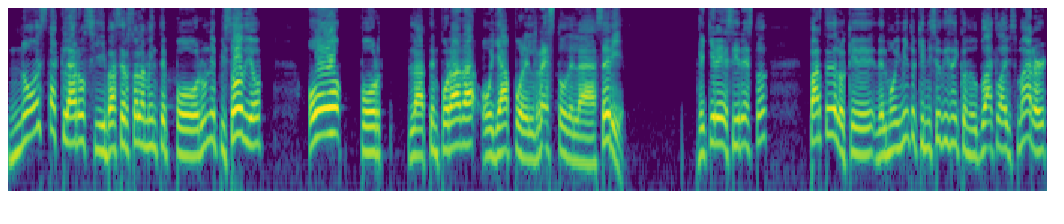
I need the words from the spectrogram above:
No está claro si va a ser solamente por un episodio o por la temporada o ya por el resto de la serie. ¿Qué quiere decir esto? Parte de lo que del movimiento que inició Disney con el Black Lives Matter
